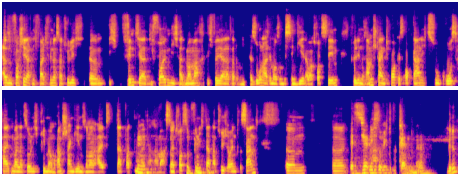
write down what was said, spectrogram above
also verstehe das nicht falsch. Ich finde das natürlich, ähm, ich finde ja die Folgen, die ich halt immer mache, ich will ja, dass das um die Person halt immer so ein bisschen geht, aber trotzdem, ich will den Rammstein-Talk jetzt auch gar nicht zu groß halten, weil das soll nicht primär um Rammstein gehen, sondern halt das, was du mhm. halt dann da machst. Ne? Trotzdem finde ich das natürlich auch interessant. Ähm, äh, Lässt sich ja nicht so richtig trennen, ne? Bitte?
